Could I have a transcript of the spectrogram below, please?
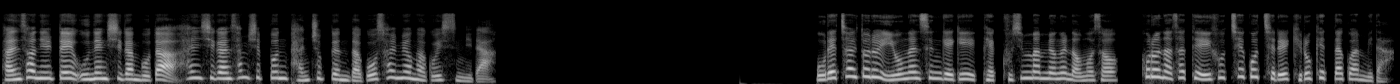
단선 일대 운행 시간보다 1시간 30분 단축된다고 설명하고 있습니다. 올해 철도를 이용한 승객이 190만 명을 넘어서 코로나 사태 이후 최고치를 기록했다고 합니다.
